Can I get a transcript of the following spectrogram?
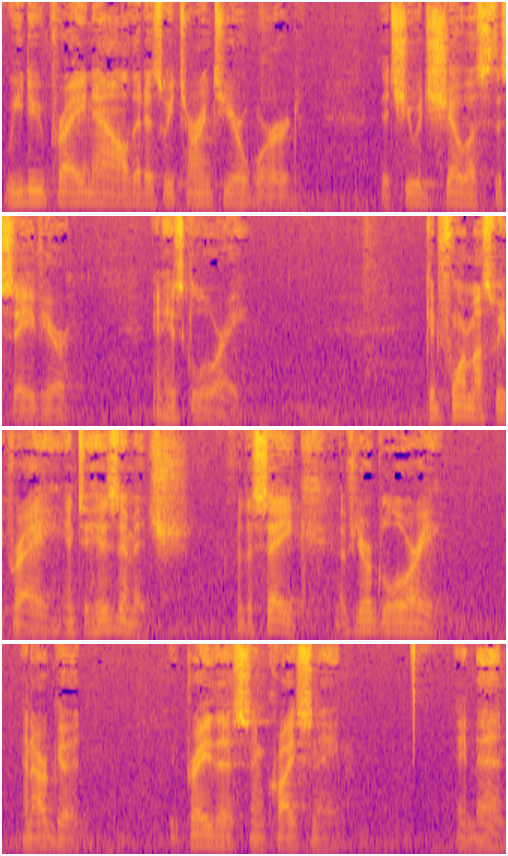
we do pray now that as we turn to your word, that you would show us the Savior and his glory. Conform us, we pray, into his image for the sake of your glory and our good. We pray this in Christ's name. Amen.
